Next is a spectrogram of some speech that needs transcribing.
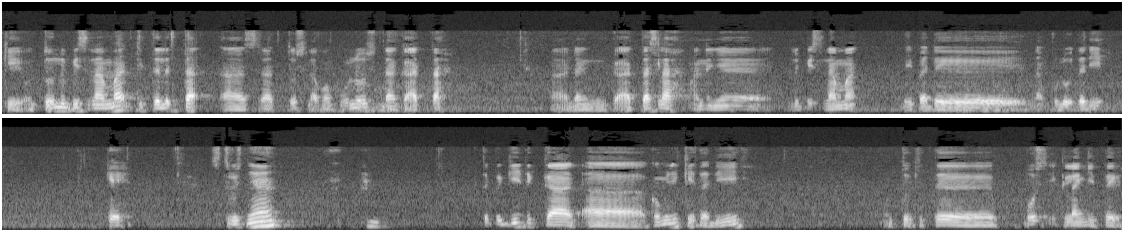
Okey, untuk lebih selamat kita letak uh, 180 dan ke atas. Uh, dan ke atas lah maknanya lebih selamat daripada 60 tadi. Okey. Seterusnya kita pergi dekat uh, communicate tadi untuk kita post iklan kita.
